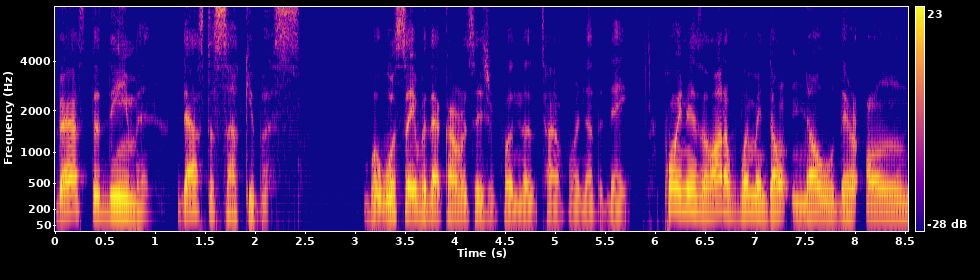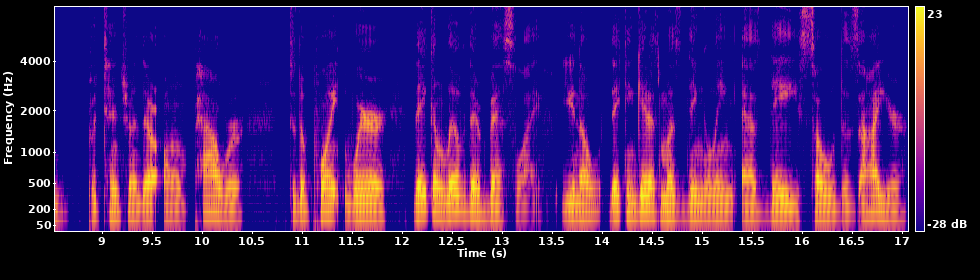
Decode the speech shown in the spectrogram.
That's the demon. That's the succubus. But we'll save that conversation for another time for another day. Point is, a lot of women don't know their own potential and their own power to the point where they can live their best life. You know, they can get as much dingling as they so desire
